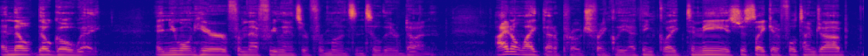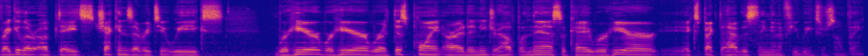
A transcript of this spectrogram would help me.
And they'll they'll go away, and you won't hear from that freelancer for months until they're done. I don't like that approach, frankly. I think like to me, it's just like a full time job, regular updates, check ins every two weeks. We're here, we're here, we're at this point. All right, I need your help on this. Okay, we're here. Expect to have this thing in a few weeks or something.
